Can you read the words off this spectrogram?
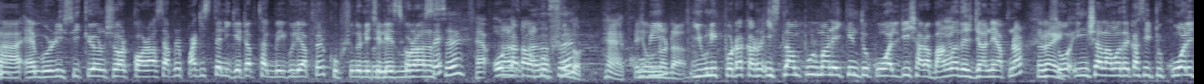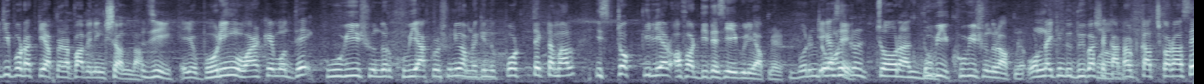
হ্যাঁ এমব্রয়ডারি সিকোয়েন্স ওয়ার্ক করা আছে আপনার পাকিস্তানি গেটআপ থাকবে এগুলি আপনার খুব সুন্দর নিচে লেস করা আছে। আছে, হ্যাঁ ওন্নাটাও খুব সুন্দর। হ্যাঁ খুবই ইউনিক প্রোডাক্ট কারণ ইসলামপুর মানেই কিন্তু কোয়ালিটি সারা বাংলাদেশ জানে আপনার। Right. সো ইনশাআল্লাহ আমাদের কাছে একটু কোয়ালিটি প্রোডাক্টই আপনারা পাবেন ইনশাআল্লাহ। জি। এই যে বোরিং ওয়ার্কের মধ্যে খুবই সুন্দর খুবই আকর্ষণীয়। আমরা কিন্তু প্রত্যেকটা মাল স্টক ক্লিয়ার অফার দিতেছি এইগুলি আপনার। ঠিক আছে। খুবই খুবই সুন্দর আপনার। অন্যায় কিন্তু দুই পাশে কাট আউট কাজ করা আছে।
